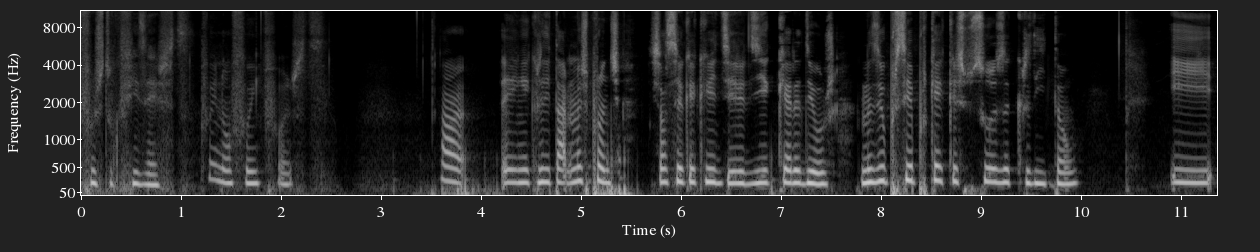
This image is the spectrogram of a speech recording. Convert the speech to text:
Foste tu que fizeste. Foi, não fui. Foste. Ah, em acreditar. Mas pronto, já sei o que é que eu ia dizer. Eu dizia que era Deus. Mas eu percebo porque é que as pessoas acreditam e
